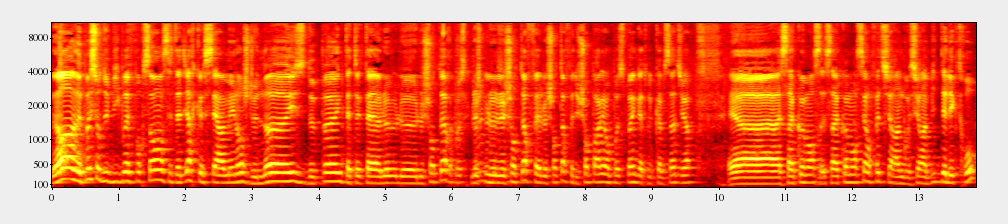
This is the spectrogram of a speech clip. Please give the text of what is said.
Non, on n'est pas sur du Big Bref pour cent, c'est-à-dire que c'est un mélange de noise, de punk. T'as, t'as- t'as le, le- le chanteur, le, le- le chanteur fait, le chanteur fait du chant parlé en post-punk, un truc comme ça, tu vois. Et euh, ça a commencé, ça a commencé en fait sur un sur un beat d'électro.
